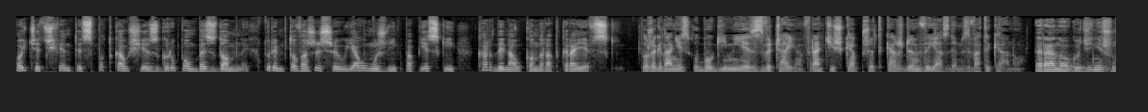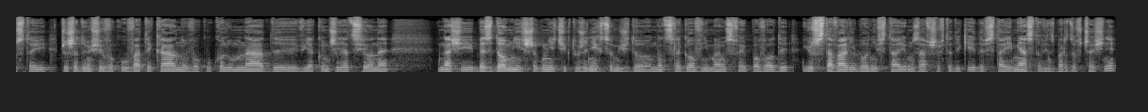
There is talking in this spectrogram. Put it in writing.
Ojciec Święty spotkał się z grupą bezdomnych, którym towarzyszył jałmużnik papieski kardynał Konrad Krajewski. Pożegnanie z ubogimi jest zwyczajem Franciszka przed każdym wyjazdem z Watykanu. Rano o godzinie 6 przyszedłem się wokół Watykanu, wokół kolumnady, Via Conciliazione Nasi bezdomni, szczególnie ci, którzy nie chcą iść do noclegowni, mają swoje powody, już wstawali, bo oni wstają zawsze wtedy, kiedy wstaje miasto, więc bardzo wcześnie.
